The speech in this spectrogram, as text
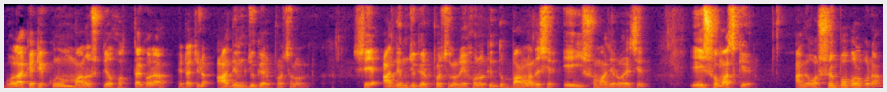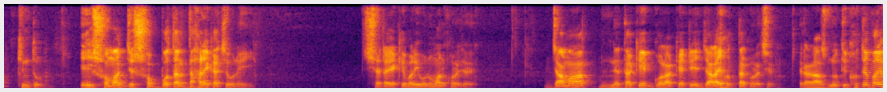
গলা কেটে কোনো মানুষকে হত্যা করা, এটা ছিল আদিম যুগের প্রচলন। সেই আদিম যুগের প্রচলন এখনও কিন্তু বাংলাদেশের এই সমাজে রয়েছে। এই সমাজকে আমি অসভ্য বলব না, কিন্তু এই সমাজ যে সভ্যতার ধারে কাছেও নেই সেটা একেবারেই অনুমান করা যায়। জামাত নেতাকে গলা কেটে যারাই হত্যা করেছে, এরা রাজনৈতিক হতে পারে,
